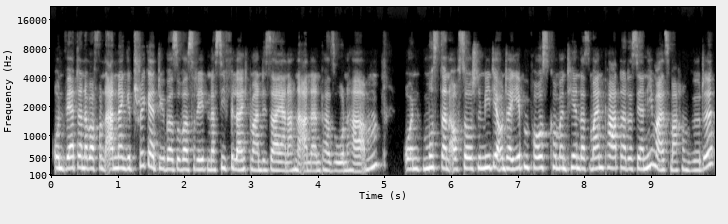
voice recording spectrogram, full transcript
und werde dann aber von anderen getriggert, die über sowas reden, dass sie vielleicht mal ein Desire nach einer anderen Person haben und muss dann auf Social Media unter jedem Post kommentieren, dass mein Partner das ja niemals machen würde,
